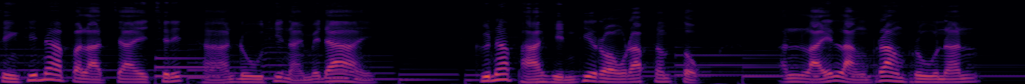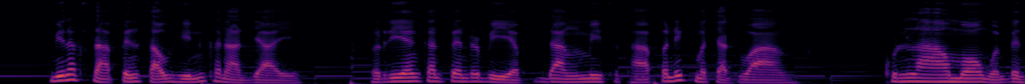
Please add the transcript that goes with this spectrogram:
สิ่งที่น่าประหลาดใจชนิดหาดูที่ไหนไม่ได้ คือหน้าผาหินที่รองรับน้ำตก อันไหลหลังพร่างพรูนั้น มีลักษณะเป็นเสาหินขนาดใหญ่ เรียงกันเป็นระเบียบดังมีสถาปนิกมาจัดวาง คุณลาวมองเหมือนเป็น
